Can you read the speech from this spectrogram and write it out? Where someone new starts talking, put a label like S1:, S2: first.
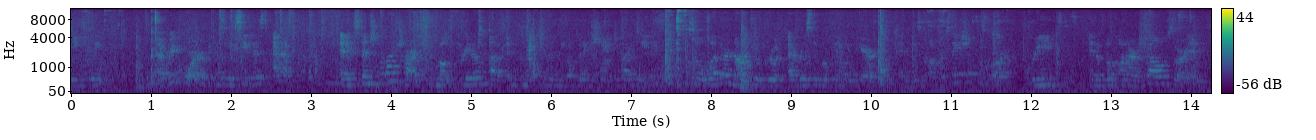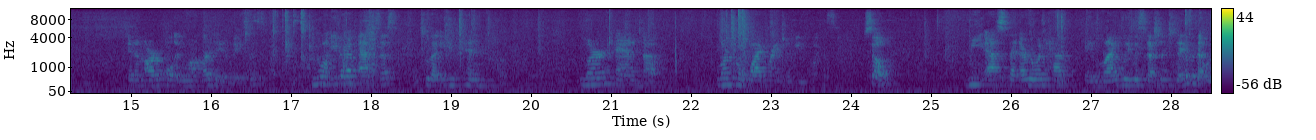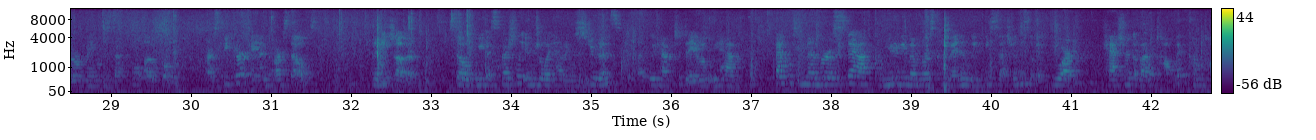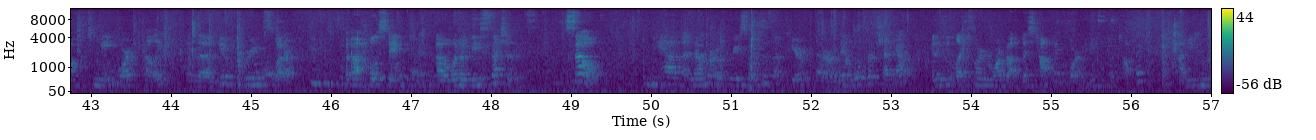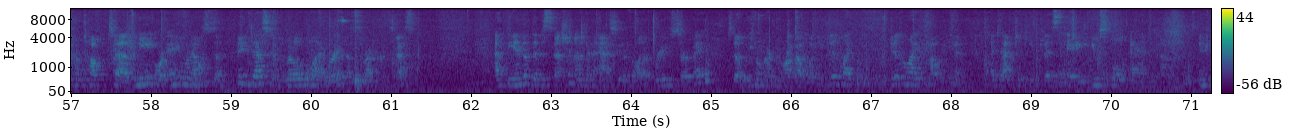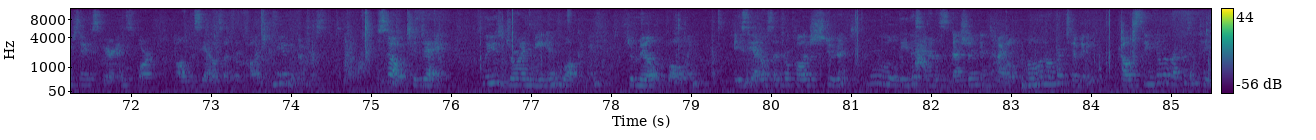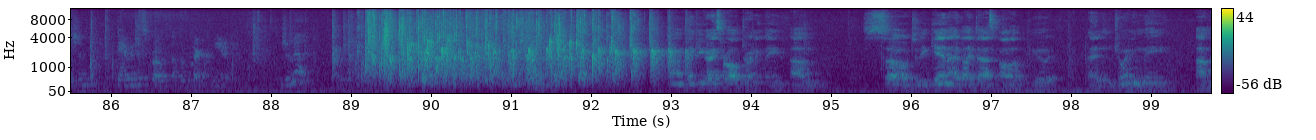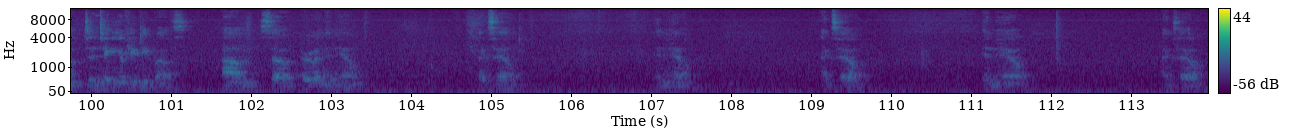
S1: weekly, every quarter, because we see this as an extension of our charge to promote freedom of information and the open exchange of ideas. So whether or not you agree with every single thing you hear in these conversations, or read in a book on our shelves, or in, in an article in one of our databases, we want you to have access so that you can learn and um, learn from a wide range of viewpoints. So, we ask that everyone have a lively discussion today, but that we remain respectful of both our speaker and ourselves and each other. So we especially enjoy having students, like we have today, but we have faculty members, staff, community members come in and lead these sessions. So if you are passionate about a topic, come talk to me or to Kelly in the beautiful green sweater about hosting uh, one of these sessions. So, we have a number of resources up here that are available for checkout. And if you'd like to learn more about this topic or any other topic, um, you can come talk to me or anyone else at the big desk in the middle of the library, that's the reference desk. At the end of the discussion, I'm going to ask you to fill out a brief survey so that we can learn more about what you did like, what you didn't like, how we can adapt to keep this a useful and um, interesting experience for all the Seattle Central College community members. So today, please join me in welcoming Jamil Bowling, a Seattle Central College student who will lead us in a discussion entitled Homonormativity, How Singular Representation Damages Growth of the Queer Community. Jamil.
S2: Um, thank you guys for all joining me. Um, so to begin, I'd like to ask all of you and joining me um, in taking a few deep breaths. Um, so everyone inhale, exhale, inhale, exhale, inhale, exhale.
